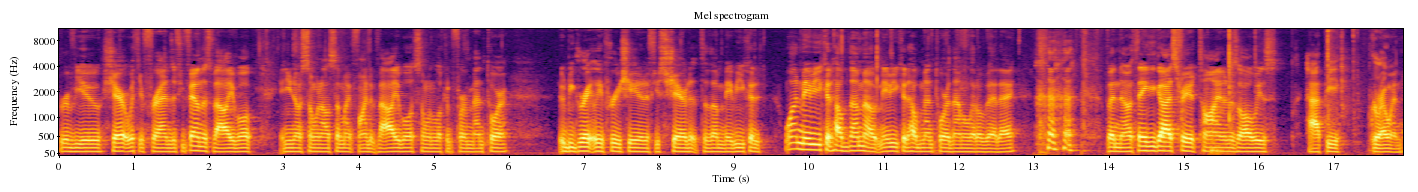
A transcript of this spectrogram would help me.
review, share it with your friends. If you found this valuable and you know someone else that might find it valuable, someone looking for a mentor, it would be greatly appreciated if you shared it to them. Maybe you could, one, maybe you could help them out. Maybe you could help mentor them a little bit, eh? but no, thank you guys for your time, and as always, happy growing.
